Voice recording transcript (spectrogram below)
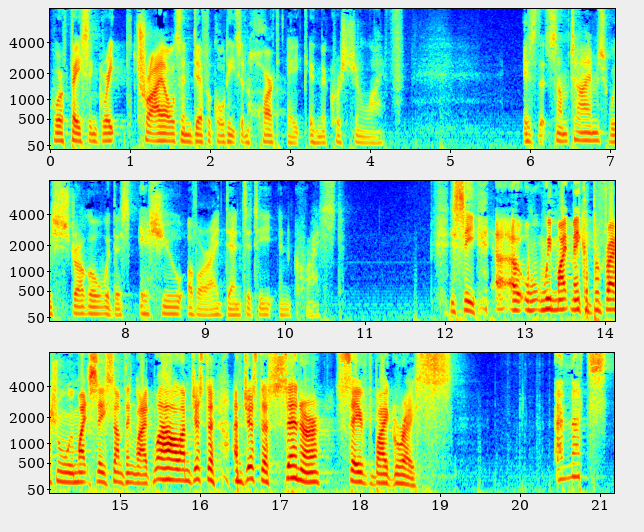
who are facing great trials and difficulties and heartache in the Christian life is that sometimes we struggle with this issue of our identity in Christ. You see, uh, uh, we might make a profession, we might say something like, well, I'm just, a, I'm just a sinner saved by grace. And that's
